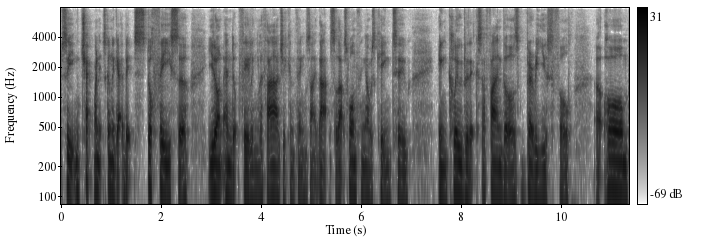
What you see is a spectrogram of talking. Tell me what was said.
so you can check when it's going to get a bit stuffy, so you don't end up feeling lethargic and things like that. So that's one thing I was keen to include with it, because I find those very useful at home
